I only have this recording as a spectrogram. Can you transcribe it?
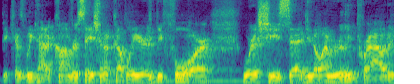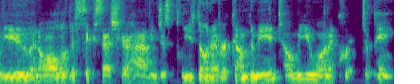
because we'd had a conversation a couple years before where she said, you know, I'm really proud of you and all of the success you're having. Just please don't ever come to me and tell me you want to quit to paint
